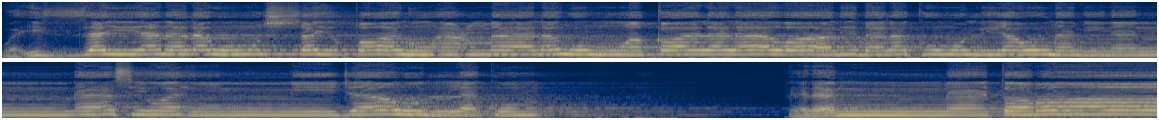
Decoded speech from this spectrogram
وإذ زين لهم الشيطان أعمالهم وقال لا غالب لكم اليوم من الناس وإني جار لكم. فلما تراءت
